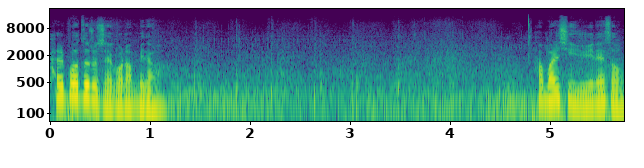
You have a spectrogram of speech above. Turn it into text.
할버드로 제거를 합니다. 한 마리씩 유인해서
